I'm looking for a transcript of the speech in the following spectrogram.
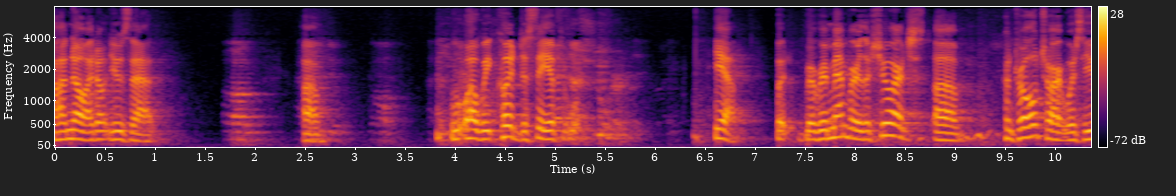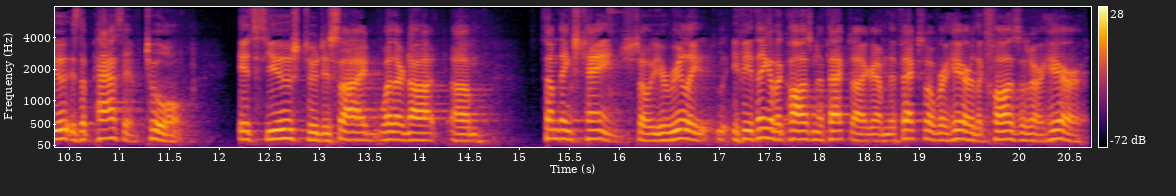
right? Uh, no, I don't use that. Um, uh, well, well, we could to see if. Yeah, but, but remember, the Shewhart's uh, control chart was used, is a passive tool. It's used to decide whether or not um, something's changed. So you're really, if you think of a cause and effect diagram, the effects over here, the causes are here.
